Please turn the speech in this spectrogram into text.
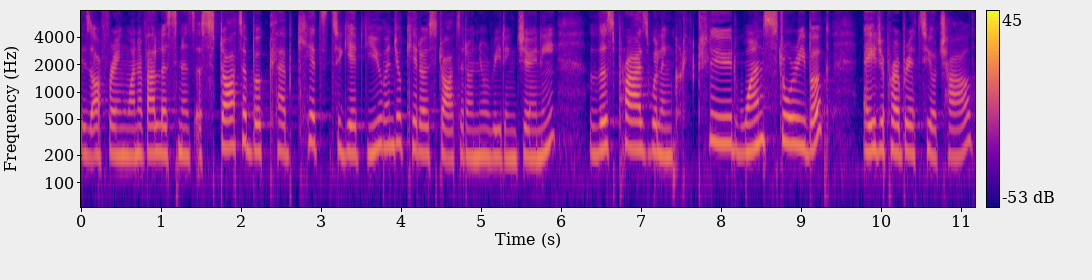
is offering one of our listeners a starter book club kit to get you and your kiddo started on your reading journey. This prize will include one storybook, age appropriate to your child,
